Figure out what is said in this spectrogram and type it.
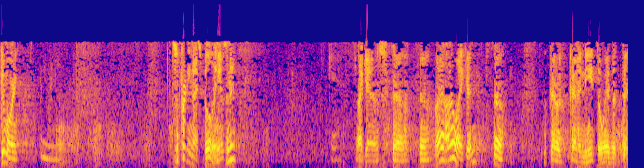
Good morning. Good morning. It's a pretty nice building, isn't it? I guess. Yeah, yeah. I, I like it. Yeah. Kind of, kind of neat the way that they,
